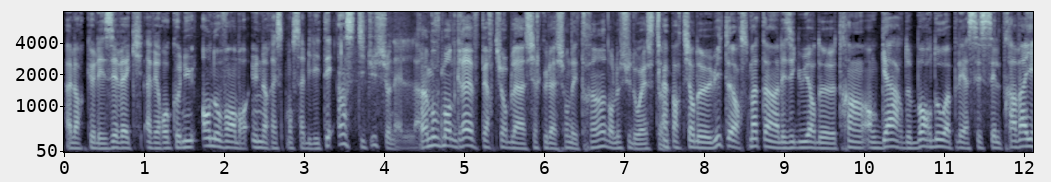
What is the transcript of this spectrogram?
alors que les évêques avaient reconnu en novembre une responsabilité responsabilité institutionnelle. Un mouvement de grève perturbe la circulation des trains dans le sud-ouest. À partir de 8 heures ce matin, les aiguilleurs de train en gare de Bordeaux appelaient à cesser le travail.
